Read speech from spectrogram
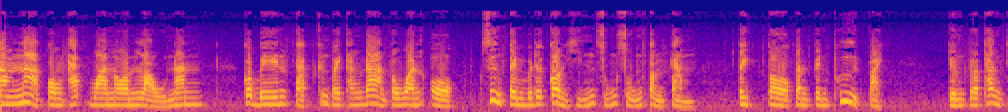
นำหน้ากองทัพวานอนเหล่านั้น ก็เบนตัดขึ้นไปทางด้านตะวันออก ซึ่งเต็มไปด้วยก้อนหินสูงสูงต่ำต่ำติดต่อกันเป็นพืชไป จนกระทั่งจ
